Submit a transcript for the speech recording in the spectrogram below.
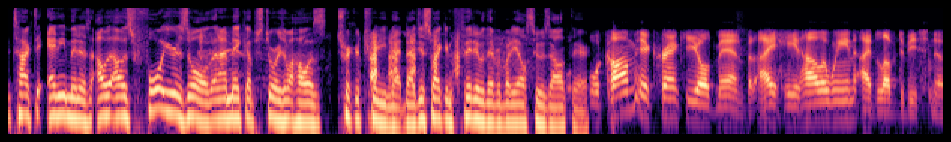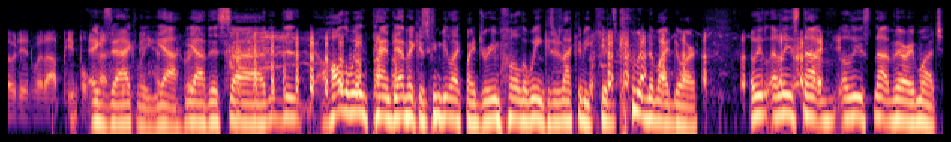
talk to any minute. I was, I was, four years old, and I make up stories about how I was trick or treating that night, just so I can fit in with everybody else who was out there. Well, call me a cranky old man, but I hate Halloween. I'd love to be snowed in without people. Exactly. Yeah. Yeah. This uh, the Halloween pandemic is going to be like my dream Halloween because there's not going to be kids coming to my door. At least, at least not. At least not very much.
